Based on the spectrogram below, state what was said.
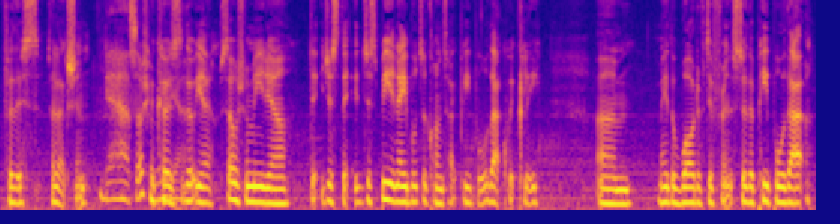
for this election Yeah, social because media. the, yeah, social media, the, just the, just being able to contact people that quickly, um, made the world of difference to the people that.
